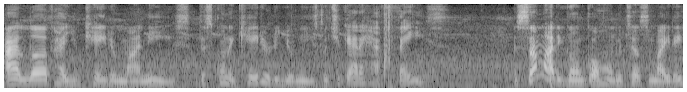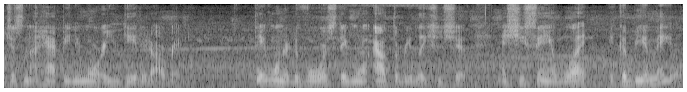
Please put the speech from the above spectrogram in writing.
I love how you cater my needs. That's going to cater to your needs, but you got to have faith. And somebody going to go home and tell somebody they just not happy anymore or you did it already. They want a divorce. They want out the relationship. And she's saying, what? It could be a male.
